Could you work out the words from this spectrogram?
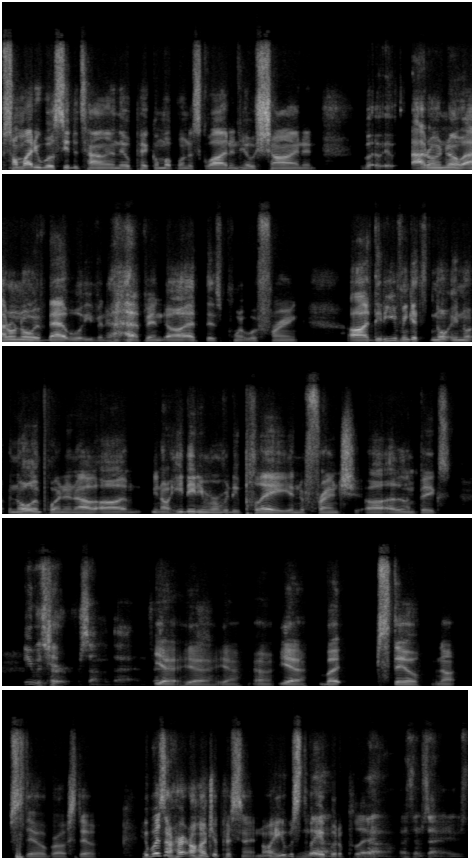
somebody will see the talent and they'll pick him up on the squad and he'll shine and but I don't know I don't know if that will even happen uh, at this point with Frank. Uh, did he even get no? You know, Nolan pointed out, uh, you know, he didn't even really play in the French uh, Olympics. He was hurt for some of that. Yeah, yeah, yeah, uh, yeah. But still, not still, bro. Still, he wasn't hurt 100. percent No, he was still No, able to play. No, that's what I'm saying. He was,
